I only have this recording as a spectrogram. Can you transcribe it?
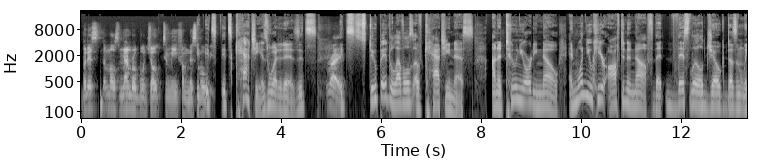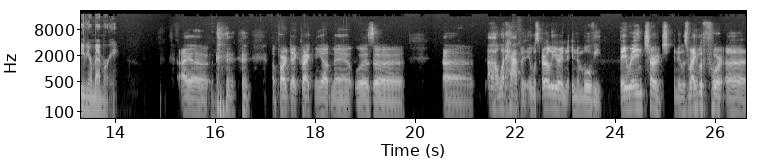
but it's the most memorable joke to me from this movie. It's it's catchy, is what it is. It's right. It's stupid levels of catchiness on a tune you already know, and one you hear often enough that this little joke doesn't leave your memory. I uh, a part that cracked me up, man, was uh, uh, oh, what happened? It was earlier in in the movie. They were in church, and it was right before uh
